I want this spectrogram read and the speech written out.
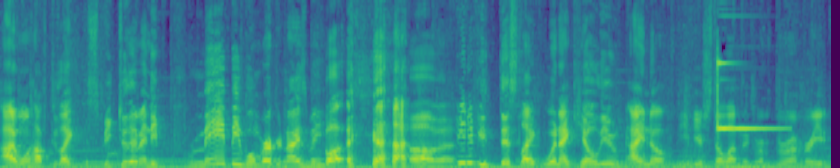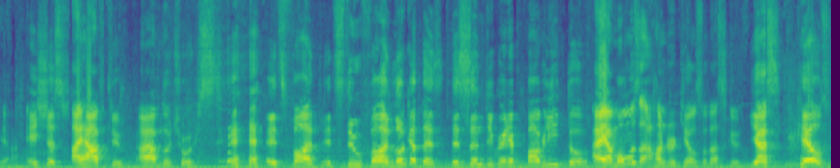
I won't have to like speak to them and they maybe won't recognize me. But, oh. Even if you dislike when I kill you, I know. You're still epic. Remember, it's just, I have to. I have no choice. it's fun. It's too fun. Look at this. Disintegrated Pablito. Hey, I'm almost at 100 kills, so that's good. Yes, kills,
